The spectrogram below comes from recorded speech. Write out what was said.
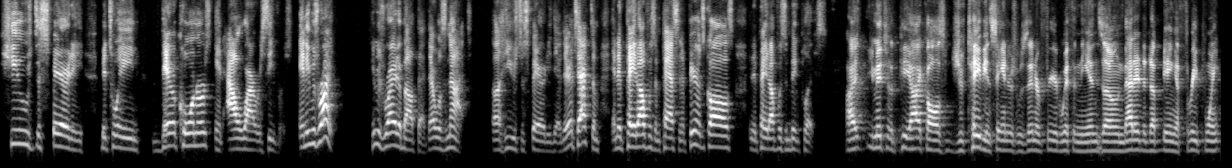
huge disparity between their corners and our wide receivers. And he was right. He was right about that. There was not a huge disparity there. They attacked him and it paid off with some pass interference calls and it paid off with some big plays. I you mentioned the PI calls. Ja'Tavion Sanders was interfered with in the end zone. That ended up being a three point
